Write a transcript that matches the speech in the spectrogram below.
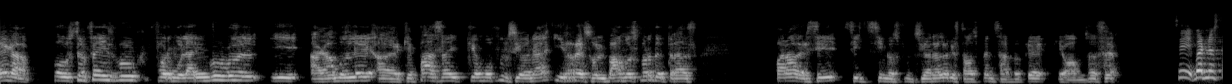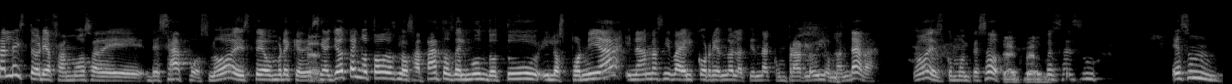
venga, post en Facebook, formulario en Google y hagámosle a ver qué pasa y cómo funciona y resolvamos por detrás para ver si, si, si nos funciona lo que estamos pensando que, que, vamos a hacer. Sí, bueno, está la historia famosa de, de Sapos, ¿no? Este hombre que decía, yo tengo todos los zapatos del mundo, tú, y los ponía y nada más iba él corriendo a la tienda a comprarlo y lo mandaba. ¿no? Es como empezó. Pues es un, es un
